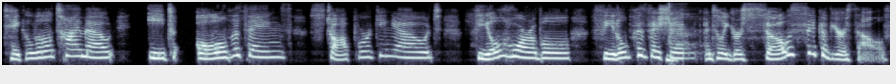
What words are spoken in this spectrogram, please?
Take a little time out, eat all the things, stop working out, feel horrible, fetal position until you're so sick of yourself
